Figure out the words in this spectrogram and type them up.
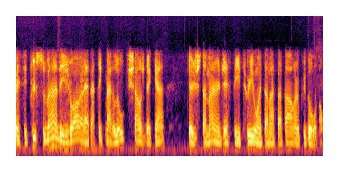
mais c'est plus souvent des joueurs à la Patrick Marleau qui changent de camp que justement un Jeff Petrie ou un Thomas Tatar un plus gros nom.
